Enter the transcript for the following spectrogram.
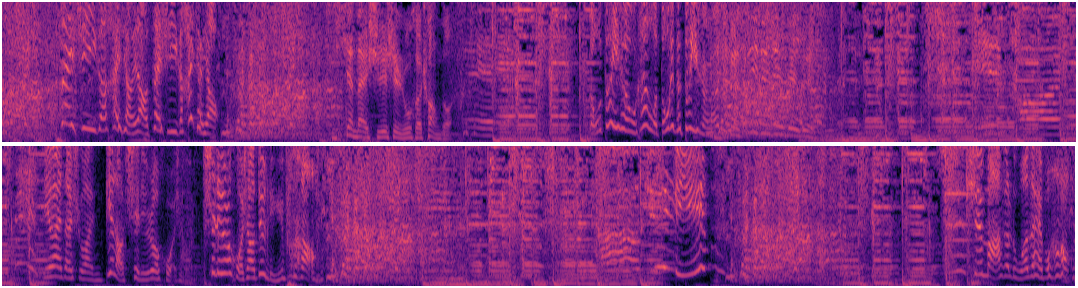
再吃一个还想要，再吃一个还想要，现代诗是如何创作？都对上，我看我都给他对上了。对对对对对。另外他说，你别老吃驴肉火烧，吃驴肉火烧对驴不好。驴对马和骡子还不好。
